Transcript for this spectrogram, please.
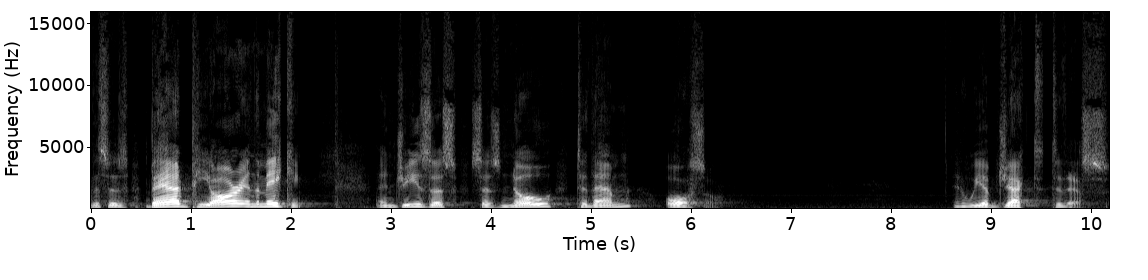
This is bad PR in the making. And Jesus says no to them also. And we object to this.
